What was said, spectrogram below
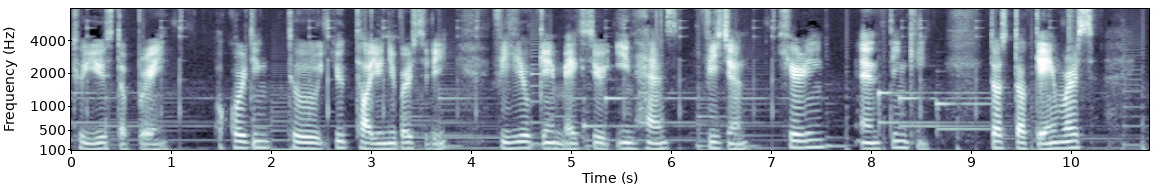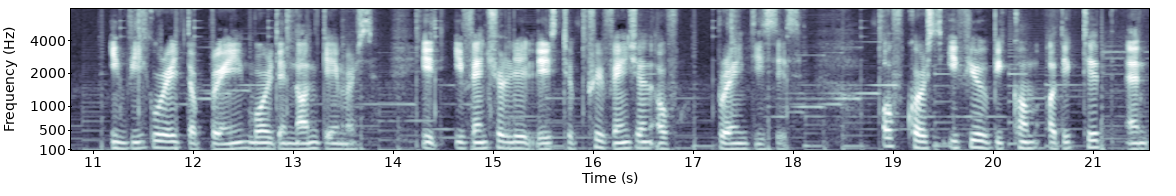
to use the brain. According to Utah University, video game makes you enhance vision, hearing, and thinking. Thus, the gamers invigorate the brain more than non-gamers. It eventually leads to prevention of brain disease. Of course, if you become addicted and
